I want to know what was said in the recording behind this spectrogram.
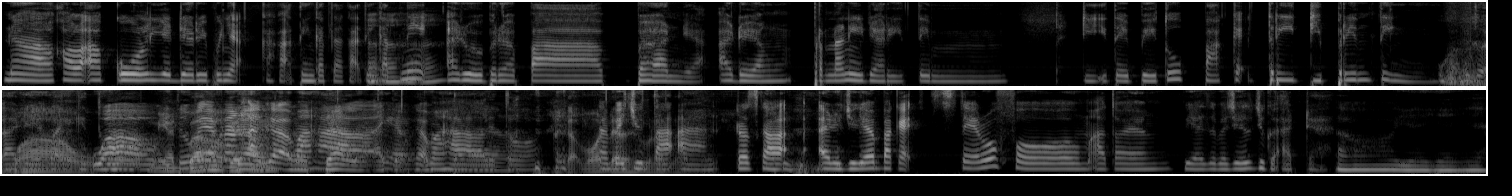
Nah, kalau aku lihat dari punya kakak tingkat kakak tingkat Heeh, nih, heeh. ada beberapa bahan ya. Ada yang pernah nih dari tim di ITB itu pakai 3D printing. itu ada yang kayak Wow. gitu. Wow, itu niat banget memang ya. agak mahal, ya, ya, agak agak mahal itu. Agak modal Sampai sebenarnya. jutaan. Terus kalau ada juga yang pakai styrofoam atau yang biasa-biasa itu juga ada. Oh iya iya iya.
